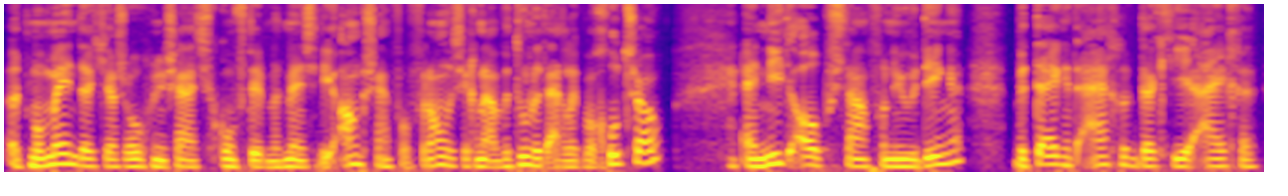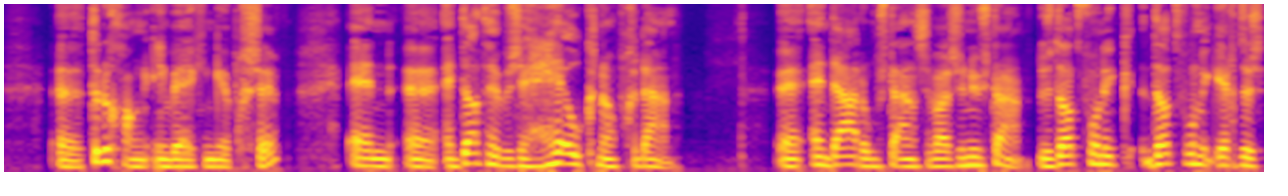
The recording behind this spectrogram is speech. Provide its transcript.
het moment dat je als organisatie geconfronteerd met mensen die angst zijn voor verandering, zeggen: Nou, we doen het eigenlijk wel goed zo. En niet openstaan voor nieuwe dingen, betekent eigenlijk dat je je eigen uh, teruggang in werking hebt gezet. En, uh, en dat hebben ze heel knap gedaan. Uh, en daarom staan ze waar ze nu staan. Dus dat vond, ik, dat vond ik echt. Dus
